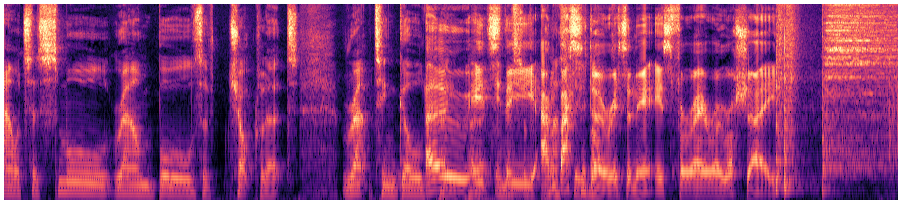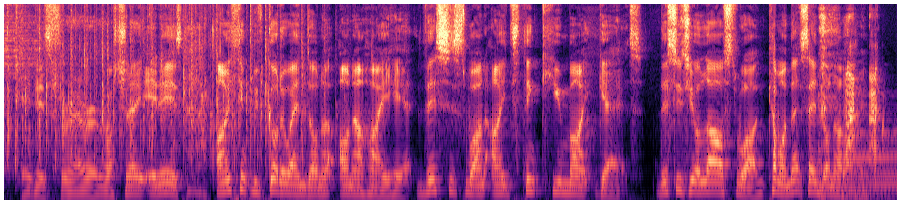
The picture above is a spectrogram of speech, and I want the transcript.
outer, small round balls of chocolate wrapped in gold Oh, paper. it's in the ambassador, box. isn't it? It's Ferrero Rocher. It is Ferrero Rocher. It is. I think we've got to end on a on a high here. This is one I think you might get. This is your last one. Come on, let's end on a high.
